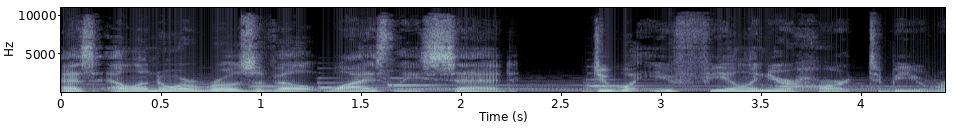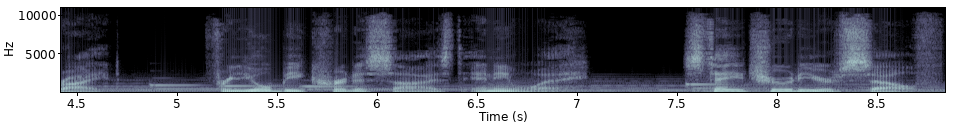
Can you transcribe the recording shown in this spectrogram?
As Eleanor Roosevelt wisely said, do what you feel in your heart to be right for you'll be criticized anyway. Stay true to yourself,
